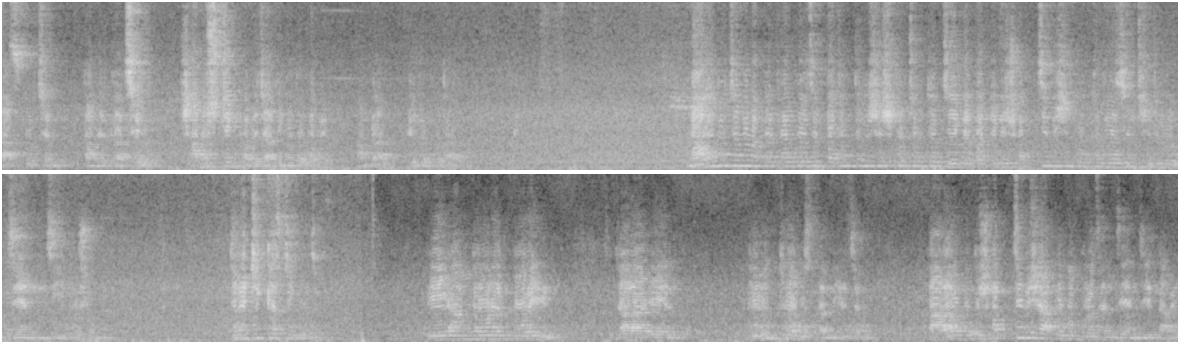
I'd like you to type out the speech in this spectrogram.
কাজ করছেন, তাদের কাছেও সামষ্টিকভাবে, জাতিগতভাবে আমরা কৃতজ্ঞ থাকব মাহমুদুজ্জামান আপনার খেয়াল করেছেন, প্রথম থেকে শেষ পর্যন্ত যে ব্যাপারটিকে সবচেয়ে বেশি গুরুত্ব দিয়েছেন, সেটা হলো জেন জি প্রসঙ্গ। তিনি ঠিক কাজটি করেছেন। এই আন্দোলনের পরে যারা এর বিরুদ্ধে অবস্থান নিয়েছেন, তারাও কিন্তু সবচেয়ে বেশি আক্রমণ করেছেন জেন জির নামে।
